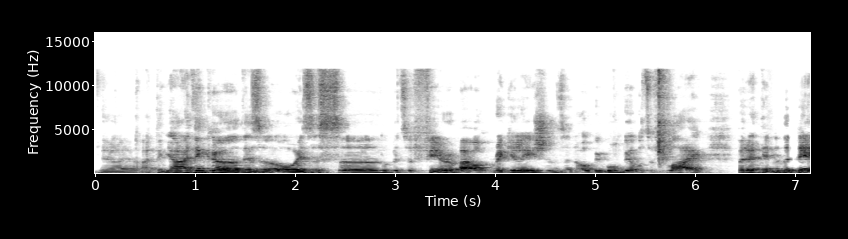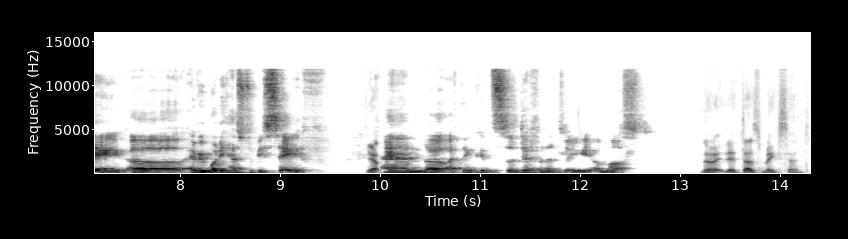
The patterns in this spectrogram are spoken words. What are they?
Yeah, yeah. I think yeah, I think uh, there's uh, always this uh, little bit of fear about regulations and oh, we won't be able to fly. But at the end of the day, uh, everybody has to be safe. Yep. And uh, I think it's uh, definitely a must. No, it, it does make sense.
